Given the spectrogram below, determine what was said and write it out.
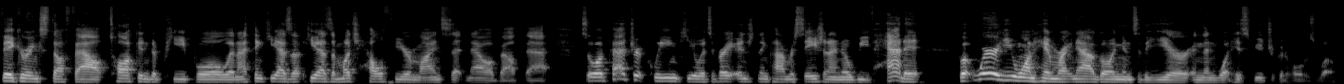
figuring stuff out, talking to people. And I think he has a he has a much healthier mindset now about that. So with Patrick Queen Q, it's a very interesting conversation. I know we've had it but where are you on him right now going into the year and then what his future could hold as well?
